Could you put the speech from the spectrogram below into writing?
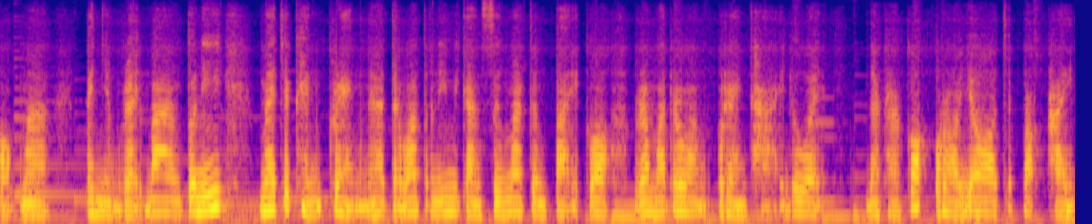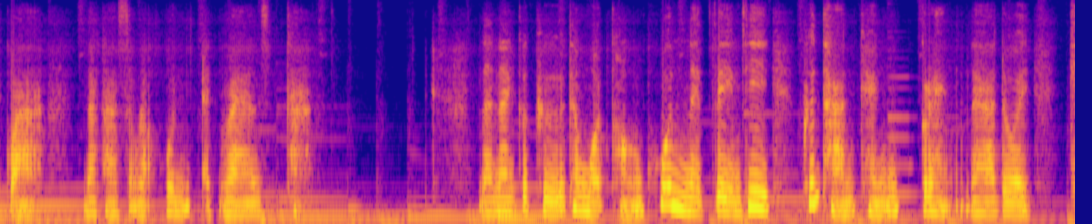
ออกมาเป็นอย่างไรบ้าง ตัวนี้แม้จะแข็งแกร่งนะแต่ว่าตอนนี้มีการซื้อมากเกินไป ก็ระมัดระวังแรงขายด้วย นะคะ ก็รอย่อจะปลอดภัยกว่านะคะสำหรับหุ้น Advance ค่ะ และนั่นก็คือทั้งหมดของหุ้นในธีมที่พื้นฐานแข็งแกร่งนะคะโดย K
